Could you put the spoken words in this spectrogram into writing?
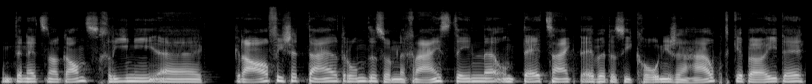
Und dann hat es noch ganz kleine äh, grafischen Teil drunter, so einem Kreis drinnen und der zeigt eben das ikonische Hauptgebäude,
